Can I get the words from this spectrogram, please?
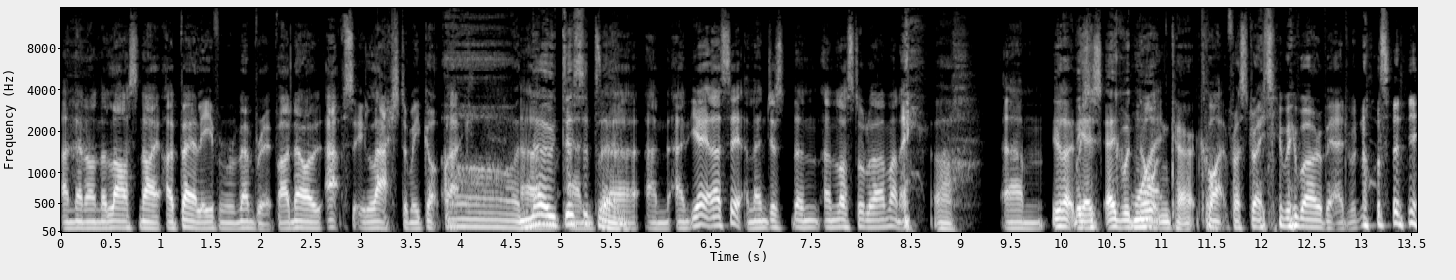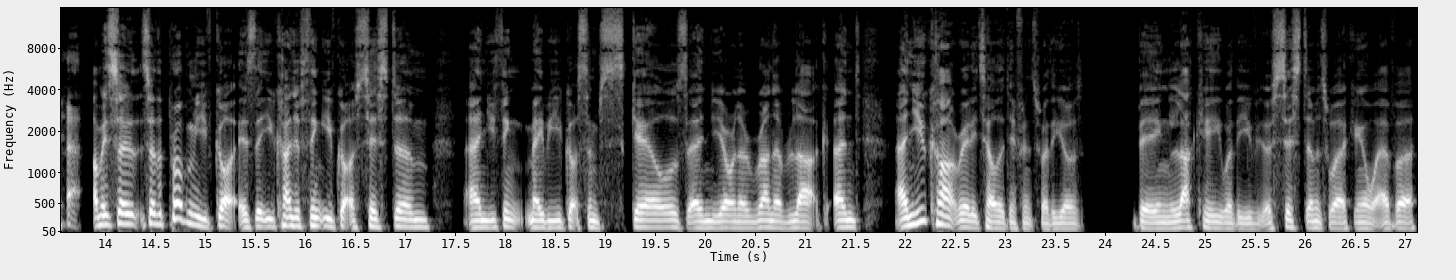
and then on the last night, I barely even remember it, but I know I was absolutely lashed, and we got back. Oh, no and, discipline. uh, and, and yeah, that's it. And then just and, and lost all of our money. Oh. Um, You're like the Ed- Edward quite- Norton character. Quite frustrating. We were a bit Edward Norton, yeah. I mean, so so the problem you've got is that you kind of think you've got a system, and you think maybe you've got some skills, and you're on a run of luck, and and you can't really tell the difference whether you're being lucky, whether you've, your system's working or whatever.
